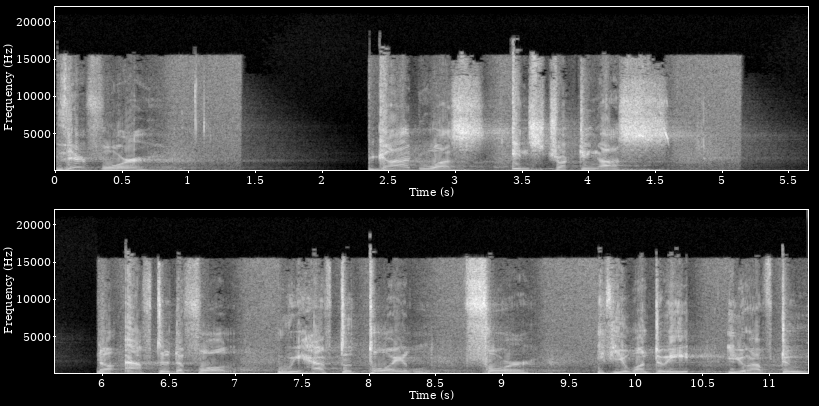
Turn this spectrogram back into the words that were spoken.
Therefore, God was instructing us now, after the fall, we have to toil for, if you want to eat, you have to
